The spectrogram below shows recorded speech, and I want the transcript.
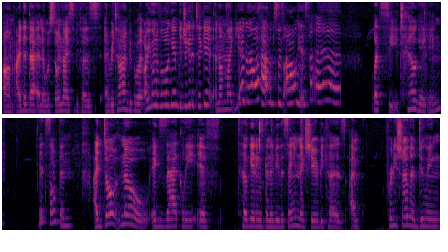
Um, I did that and it was so nice because every time people were like, are you going to football game? Did you get a ticket? And I'm like, yeah, girl, I had them since August. Let's see, tailgating. It's something. I don't know exactly if tailgating is going to be the same next year because I'm pretty sure they're doing,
